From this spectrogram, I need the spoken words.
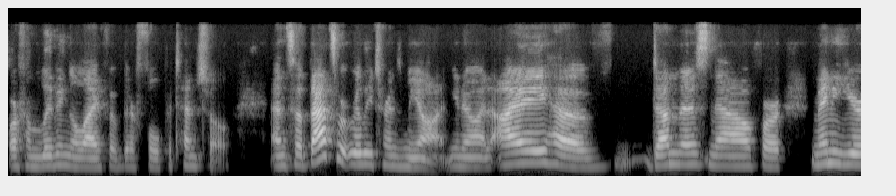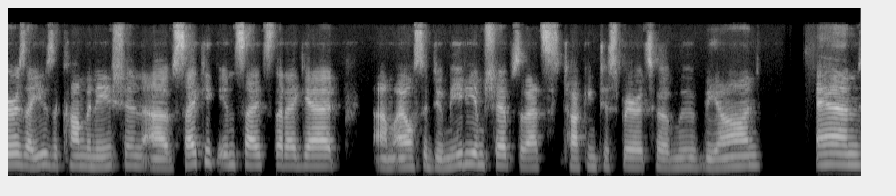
or from living a life of their full potential. And so that's what really turns me on, you know, and I have done this now for many years. I use a combination of psychic insights that I get. Um, I also do mediumship, so that's talking to spirits who have moved beyond. And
